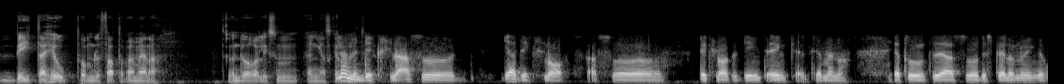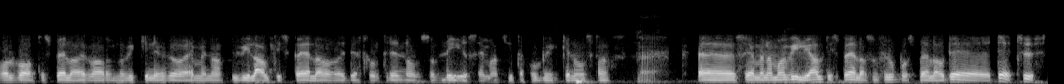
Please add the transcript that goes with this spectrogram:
bita ihop, om du fattar vad jag menar? Under liksom en ganska lång tid? Alltså, ja, det är klart. Alltså, det är klart att det är inte enkelt. Jag menar, jag tror inte, alltså det spelar nog ingen roll vart du spelar i världen och vilken nivå. Jag menar, du vill alltid spela och jag tror inte det är någon som nöjer sig med att sitta på bänken någonstans. Uh, så jag menar, man vill ju alltid spela som fotbollsspelare och det, det är tufft.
